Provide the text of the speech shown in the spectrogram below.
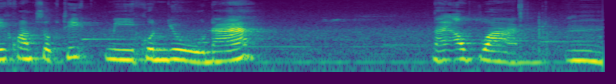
มีความสุขที่มีคุณอยู่นะนายออฟวานอืม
